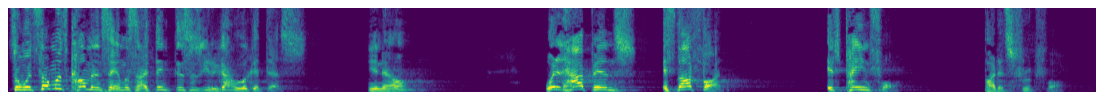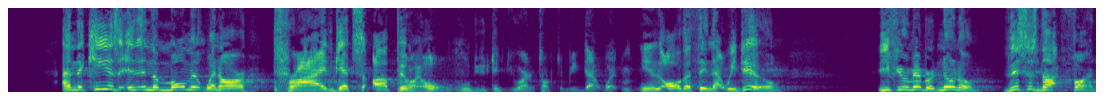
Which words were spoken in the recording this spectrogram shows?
So when someone's coming and saying, listen, I think this is, you, know, you gotta look at this, you know? When it happens, it's not fun. It's painful, but it's fruitful. And the key is in the moment when our pride gets up and like, oh, who do you think you are to talk to me that way? You know, all the thing that we do. If you remember, no, no, this is not fun,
